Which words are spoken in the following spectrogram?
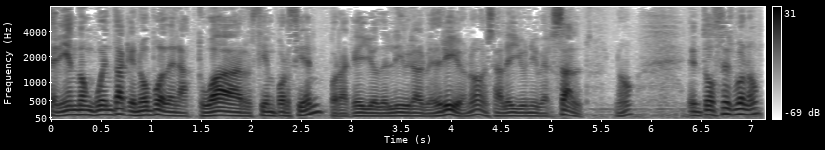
teniendo en cuenta que no pueden actuar 100% por aquello del libre albedrío, ¿no? Esa ley universal, ¿no? Entonces, bueno,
